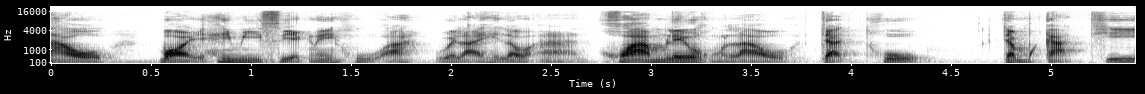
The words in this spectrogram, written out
เราปล่อยให้มีเสียงในหัว เวลาที่เราอ่าน ความเร็วของเราจะถูกจำกัดที่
